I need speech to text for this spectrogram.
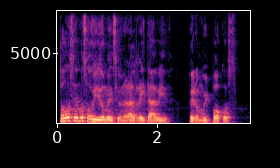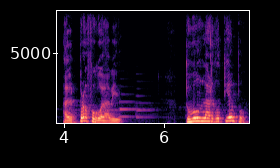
Todos hemos oído mencionar al rey David, pero muy pocos al prófugo David. Tuvo un largo tiempo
